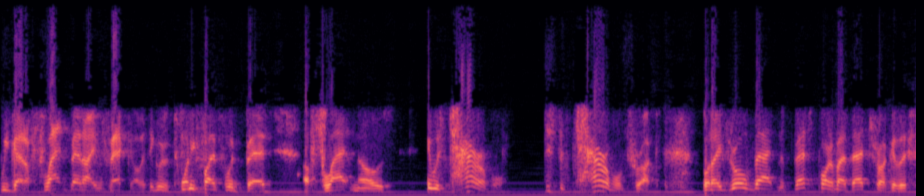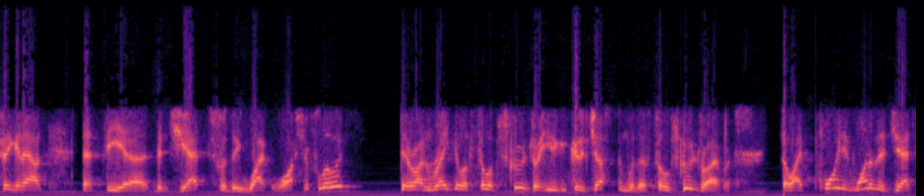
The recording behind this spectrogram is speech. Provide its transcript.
We got a flatbed Iveco. I think it was a 25 foot bed, a flat nose. It was terrible. Just a terrible truck. But I drove that, and the best part about that truck is I figured out that the uh, the jets for the white washer fluid, they're on regular Phillips screwdriver. You could adjust them with a Phillips screwdriver. So I pointed one of the jets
